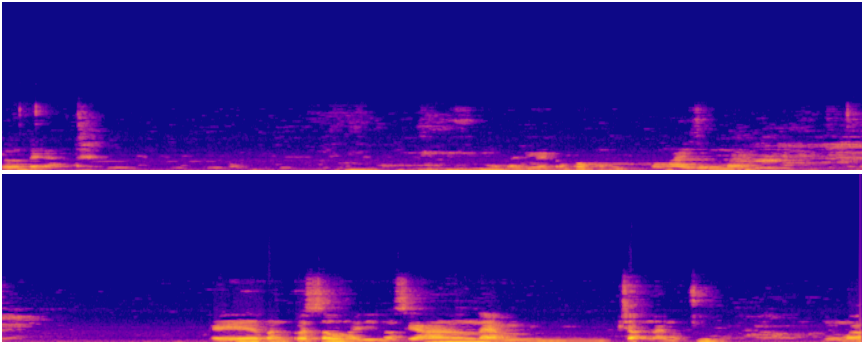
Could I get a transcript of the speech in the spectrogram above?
Rồi phải đặt tại vì cái công cụ không hay dùng mấy cái phần quét sâu này thì nó sẽ làm chậm lại một chút. Nhưng mà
